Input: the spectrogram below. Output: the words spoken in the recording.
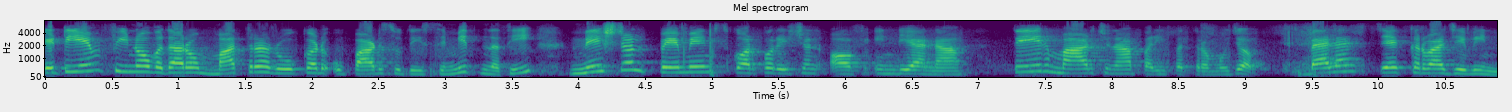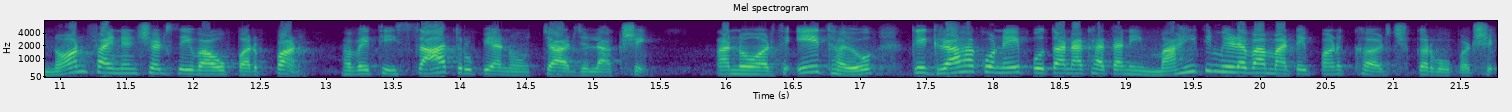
એટીએમ ફીનો વધારો માત્ર રોકડ ઉપાડ સુધી સીમિત નથી. નેશનલ પેમેન્ટ્સ કોર્પોરેશન ઓફ ઇન્ડિયાના તેર માર્ચના પરિપત્ર મુજબ બેલેન્સ ચેક કરવા જેવી નોન ફાઇનાન્શિયલ સેવાઓ પર પણ હવેથી સાત રૂપિયાનો ચાર્જ લાગશે. આનો અર્થ એ થયો કે ગ્રાહકોને પોતાના ખાતાની માહિતી મેળવવા માટે પણ ખર્ચ કરવો પડશે.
